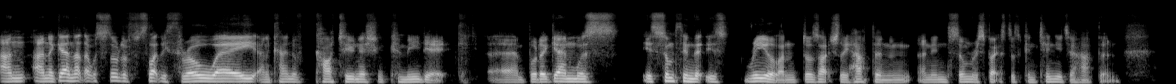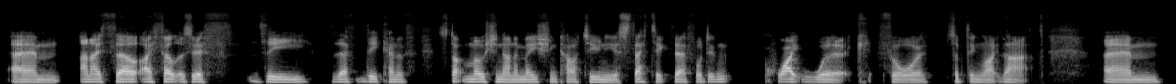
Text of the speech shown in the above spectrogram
and and again that, that was sort of slightly throwaway and kind of cartoonish and comedic um, but again was is something that is real and does actually happen and, and in some respects does continue to happen. Um, and i felt i felt as if the the, the kind of stop motion animation cartoony aesthetic therefore didn't quite work for something like that. Um,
